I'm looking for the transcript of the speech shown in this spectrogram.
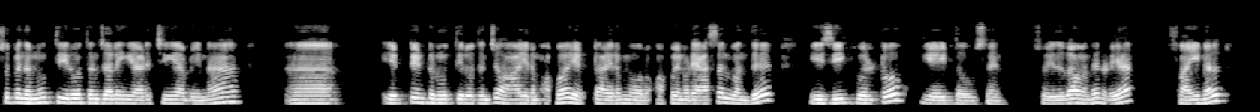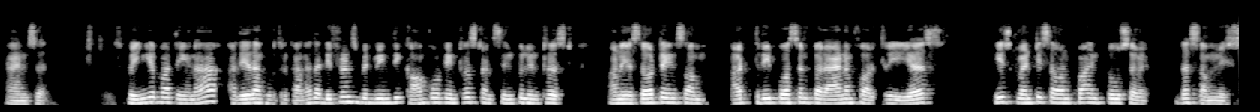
ஸோ இப்போ இந்த நூற்றி இருபத்தஞ்சால இங்கே அடிச்சிங்க அப்படின்னா எட்டு இன்ட்டு நூற்றி இருபத்தஞ்சு ஆயிரம். அப்போ எட்டாயிரம் வரும். அப்போ என்னுடைய அசல் வந்து is equal to eight thousand so இதுதான் வந்து என்னுடைய ஃபைனல் ஆன்சர் இப்போ இங்கே பார்த்தீங்கன்னா அதே தான் கொடுத்துருக்காங்க. The difference between the compound interest and simple interest on a certain sum at three percent per annum for three years is twenty seven point two seven the sum is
